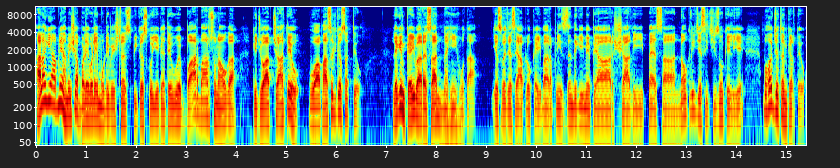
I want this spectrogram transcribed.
हालाँकि आपने हमेशा बड़े बड़े मोटिवेशनल स्पीकर्स को यह कहते हुए बार बार सुना होगा कि जो आप चाहते हो, वो आप हासिल कर सकते हो। लेकिन कई बार ऐसा नहीं होता। इस वजह से आप लोग कई बार अपनी ज़िंदगी में प्यार, शादी, पैसा, नौकरी जैसी चीज़ों के लिए बहुत जतन करते हो।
